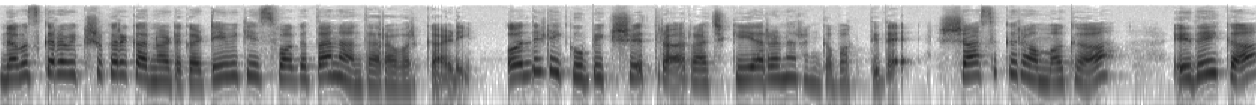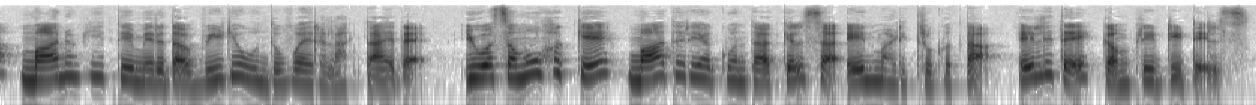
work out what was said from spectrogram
ನಮಸ್ಕಾರ ವೀಕ್ಷಕರೇ, ಕರ್ನಾಟಕ ಟಿವಿಗೆ ಸ್ವಾಗತ. ನಾನ್ ವರ್ಕಾಡಿ ಒಂದೆಡೆ ಗುಬಿ ಕ್ಷೇತ್ರ ರಾಜಕೀಯ ರಣರಂಗವಾಗ್ತಿದೆ. ಶಾಸಕರ ಮಗ, ಇದೀಗ ಮಾನವೀಯತೆ ಮೆರೆದ ವಿಡಿಯೋ ಒಂದು ವೈರಲ್ ಆಗ್ತಾ ಇದೆ. ಯುವ ಸಮೂಹಕ್ಕೆ ಮಾದರಿಯಾಗುವಂತಹ ಕೆಲಸ ಏನ್ ಮಾಡಿದ್ರು ಗೊತ್ತಾ? ಎಲ್ಲಿದೆ ಕಂಪ್ಲೀಟ್ ಡೀಟೇಲ್ಸ್?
